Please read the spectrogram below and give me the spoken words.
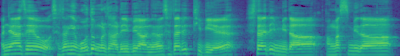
안녕하세요. 세상의 모든 걸 다 리뷰하는 세다리TV의 세다리입니다. 반갑습니다.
